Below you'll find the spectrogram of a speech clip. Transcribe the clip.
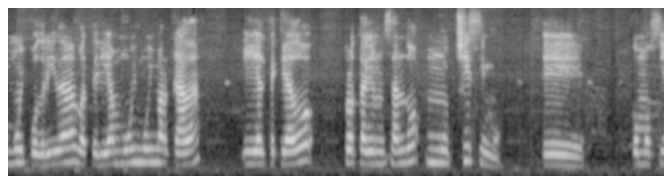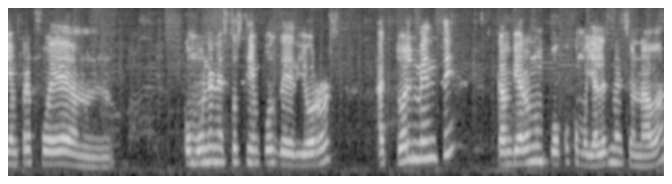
muy podrida, batería muy, muy marcada y el teclado protagonizando muchísimo. Eh, como siempre fue um, común en estos tiempos de The Horrors. Actualmente cambiaron un poco, como ya les mencionaba,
